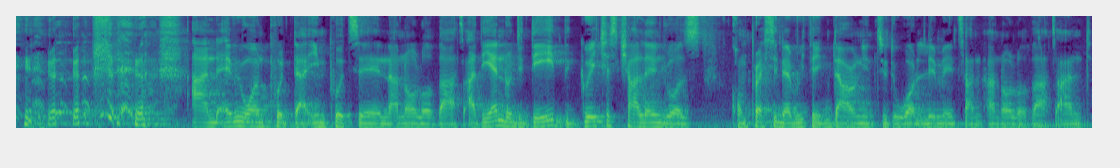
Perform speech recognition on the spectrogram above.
and everyone put their inputs in and all of that. At the end of the day, the greatest challenge was compressing everything down into the word limits and, and all of that. And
